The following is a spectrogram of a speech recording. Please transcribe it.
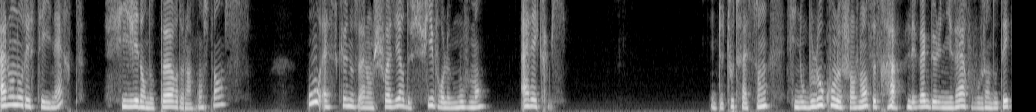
Allons-nous rester inertes, figés dans nos peurs de l'inconstance, ou est-ce que nous allons choisir de suivre le mouvement avec lui? Et de toute façon, si nous bloquons le changement, ce sera les vagues de l'univers, vous vous en doutez,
